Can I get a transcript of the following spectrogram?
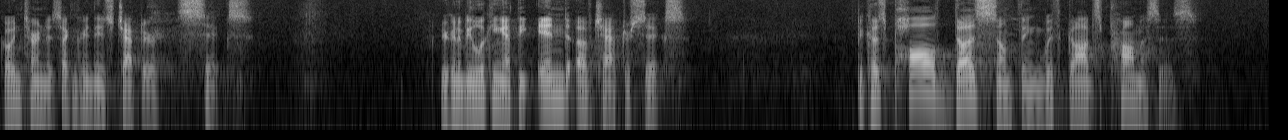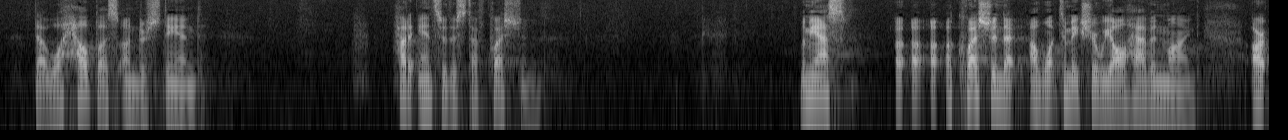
Go ahead and turn to 2 Corinthians chapter 6. You're going to be looking at the end of chapter 6 because Paul does something with God's promises that will help us understand how to answer this tough question. Let me ask a, a, a, question that I want to make sure we all have in mind. Are,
